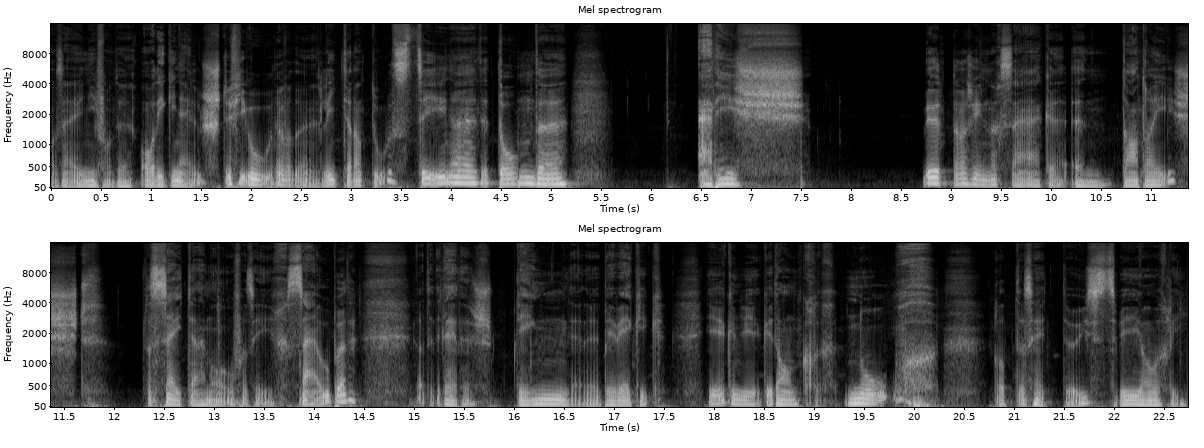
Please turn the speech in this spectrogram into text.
als eine von der originellsten Figuren der Literaturszene dort unten. Er ist, würde wahrscheinlich sagen, ein Dadaist. Das sagt er einmal von sich selber. Oder dieser Ding, dieser Bewegung irgendwie gedanklich noch. Ich glaube, das hat uns zwei auch ein bisschen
